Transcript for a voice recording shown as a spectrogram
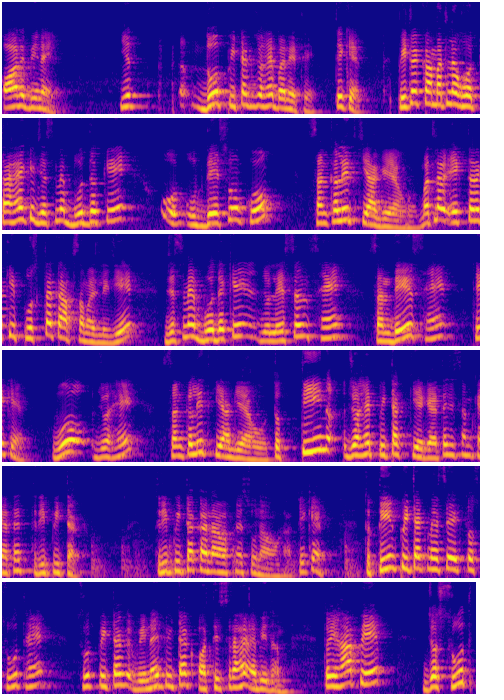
और विनय, ये दो पिटक जो है बने थे, ठीक है, पिटक का मतलब होता है कि जिसमें बुद्ध के उपदेशों को संकलित किया गया हो मतलब एक तरह की पुस्तक आप समझ लीजिए, जिसमें बुद्ध के जो लेसन हैं, संदेश हैं, ठीक है, वो जो है संकलित किया गया हो तो तीन जो है पिटक किए गए थे, जिसे हम कहते हैं त्रिपिटक। त्रिपिटक का नाम आपने सुना होगा, ठीक है? तो तीन पिटक में से एक तो सूत है, सूत पिटक, विनय पिटक और तीसरा है अभिधम। तो यहाँ पे जो सूत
